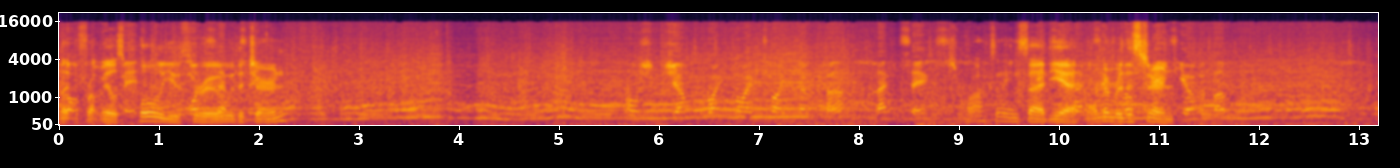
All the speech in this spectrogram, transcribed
Let the front wheels pull you through the turn. Rocks on the inside. Yeah, I remember this turn. 80 over bump. Right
